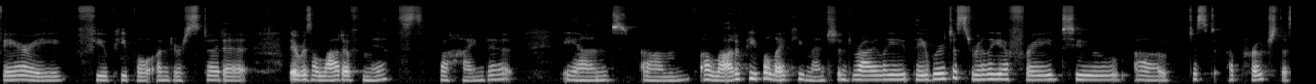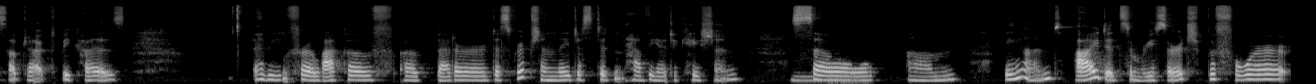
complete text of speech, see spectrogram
very few people understood it. There was a lot of myths behind it. And um, a lot of people, like you mentioned, Riley, they were just really afraid to uh, just approach the subject because, I mean, for lack of a better description, they just didn't have the education. Mm. So, um, and I did some research before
